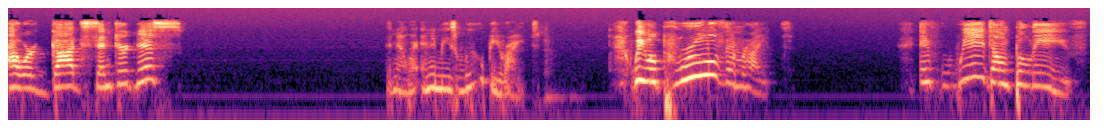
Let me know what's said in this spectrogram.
our God centeredness, then our enemies will be right. We will prove them right. If we don't believe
